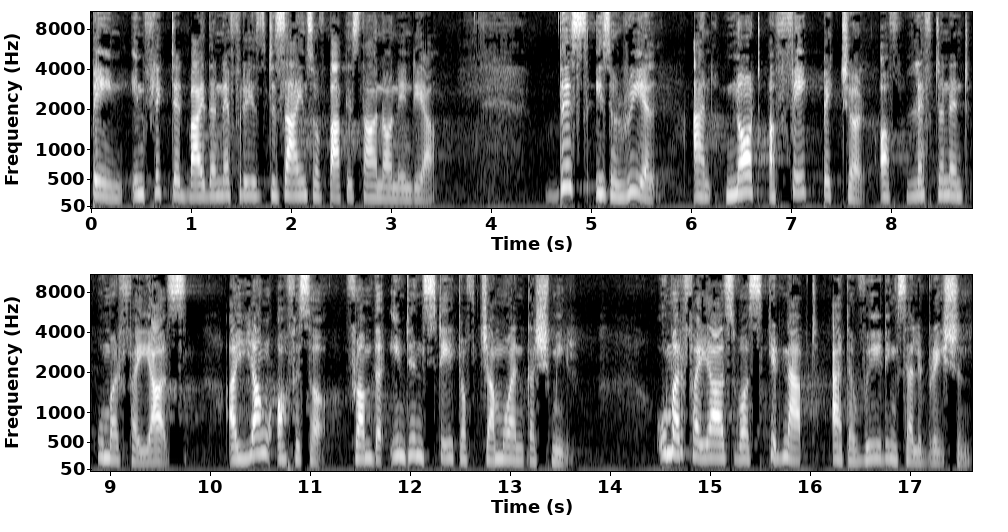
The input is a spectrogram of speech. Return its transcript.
pain inflicted by the nefarious designs of Pakistan on India. This is a real and not a fake picture of Lieutenant Umar Fayyaz, a young officer from the Indian state of Jammu and Kashmir. Umar Fayyaz was kidnapped at a wedding celebration.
